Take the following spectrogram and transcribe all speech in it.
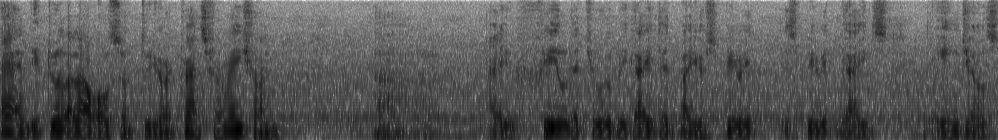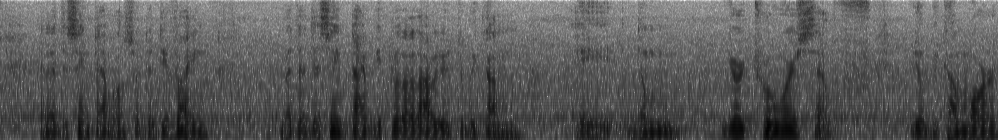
And it will allow also to your transformation. Uh, I feel that you will be guided by your spirit, the spirit guides, the angels, and at the same time also the divine. But at the same time, it will allow you to become a the your truer self. You'll become more.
